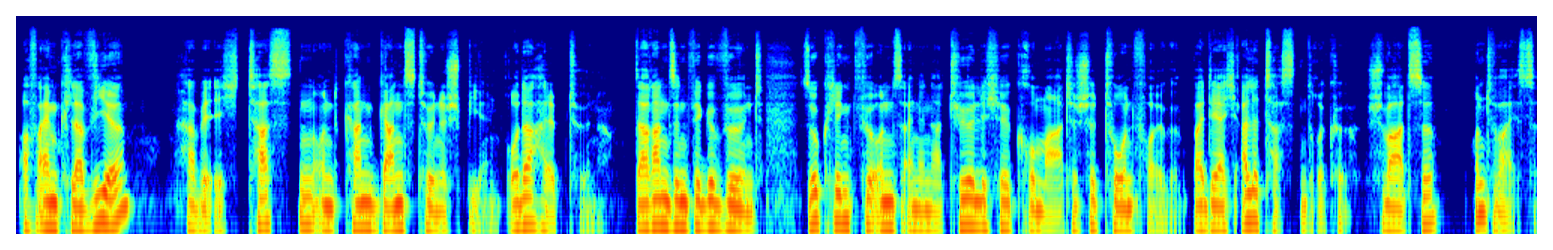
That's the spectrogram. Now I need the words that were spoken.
Auf einem Klavier habe ich Tasten und kann Ganztöne spielen oder Halbtöne. Daran sind wir gewöhnt. So klingt für uns eine natürliche chromatische Tonfolge, bei der ich alle Tasten drücke, schwarze und weiße.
